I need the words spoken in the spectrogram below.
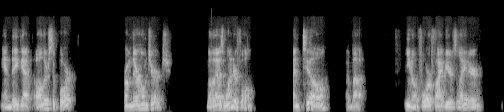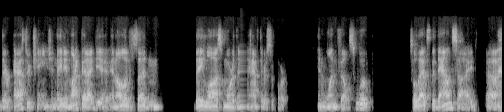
and they got all their support from their home church. Well, that's wonderful until about, you know, four or five years later, their pastor changed and they didn't like that idea. And all of a sudden, they lost more than half their support in one fell swoop. So that's the downside. Uh,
